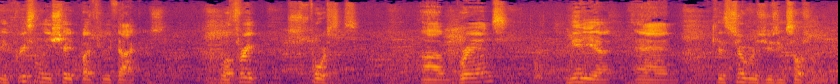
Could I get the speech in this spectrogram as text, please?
increasingly shaped by three factors. Well, three forces. Um, brands, media, and consumers using social media.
